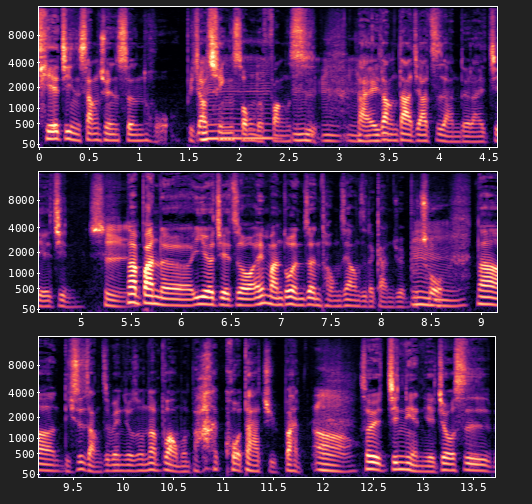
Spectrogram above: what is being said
贴近商圈生活、比较轻松的方式，来让大家自然的来接近。是，那办了一二届之后，哎，蛮多人认同这样子的感觉，不错。那理事长这边就说，那不然我们把它扩大举办。嗯，所以今年也就是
